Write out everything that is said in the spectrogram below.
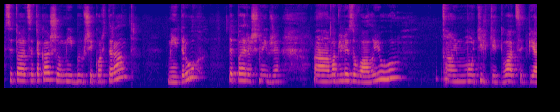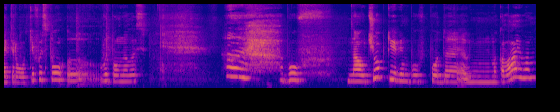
Ситуація така, що мій бивший квартирант, мій друг теперішній вже мобілізували його. Йому тільки 25 років е, виповнилось. Був на учобці, він був під е, Миколаєвом.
